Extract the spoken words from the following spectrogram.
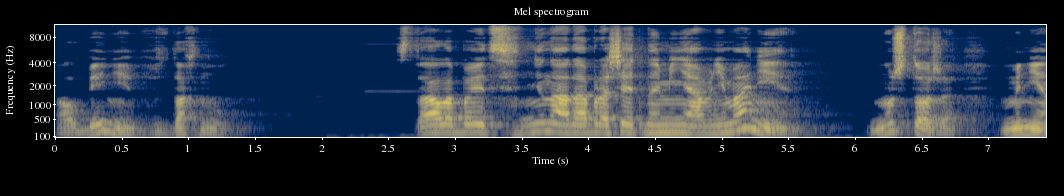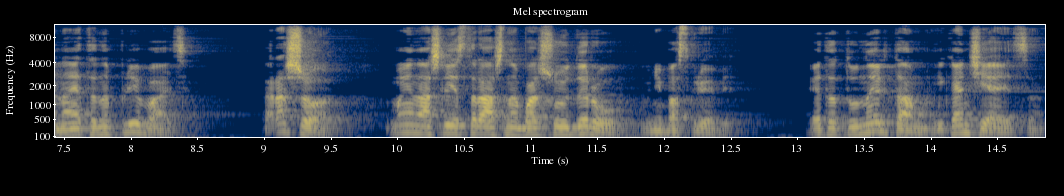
Албени вздохнул. «Стало быть, не надо обращать на меня внимание? Ну что же, мне на это наплевать. Хорошо, мы нашли страшно большую дыру в небоскребе. Этот туннель там и кончается.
